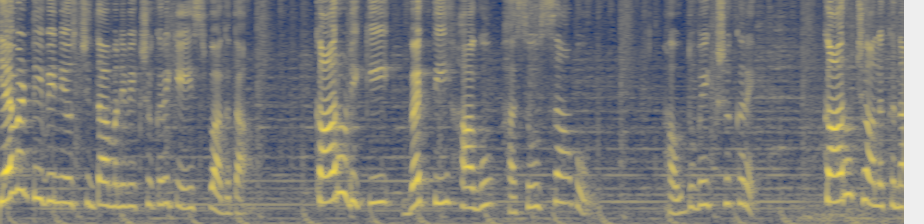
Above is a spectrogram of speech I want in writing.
ಎವನ್ ಟಿವಿ ನ್ಯೂಸ್ ಚಿಂತಾಮಣಿ ವೀಕ್ಷಕರಿಗೆ ಸ್ವಾಗತ. ಕಾರು ಡಿಕ್ಕಿ ವ್ಯಕ್ತಿ ಹಾಗೂ ಹಸು ಸಾವು. ಹೌದು ವೀಕ್ಷಕರೇ. ಕಾರು ಚಾಲಕನ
